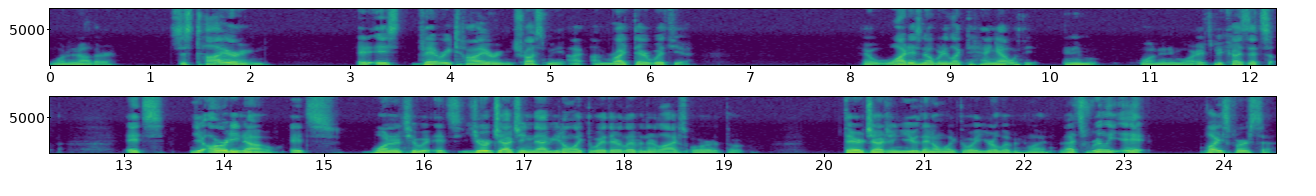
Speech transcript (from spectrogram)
one another. It's just tiring. It is very tiring. Trust me. I, I'm right there with you. Know, why does nobody like to hang out with you, anyone anymore? It's because it's, it's, you already know it's one or two. It's you're judging them. You don't like the way they're living their lives or the, they're judging you. They don't like the way you're living life. That's really it. Vice versa.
